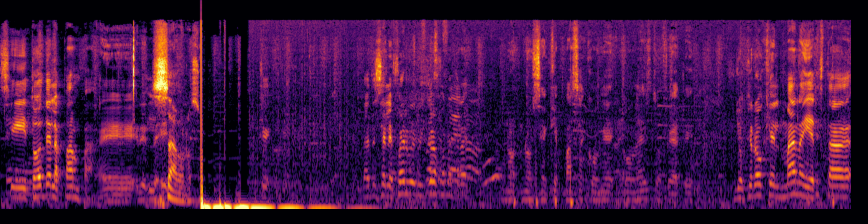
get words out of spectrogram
Sí, todo es de La Pampa. Eh, Sabroso. ¿qué? Espérate, se le fue el micrófono vez. No, no sé qué pasa con, e- con esto, fíjate. Yo creo que el manager está... eh,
